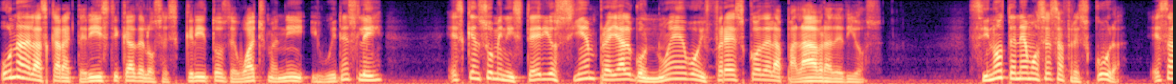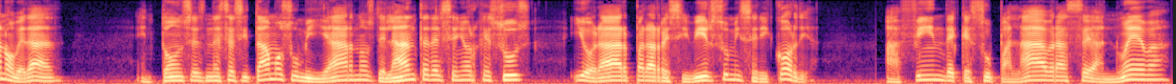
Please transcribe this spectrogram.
Una de las características de los escritos de Watchman Nee y Witness Lee es que en su ministerio siempre hay algo nuevo y fresco de la palabra de Dios. Si no tenemos esa frescura, esa novedad, entonces necesitamos humillarnos delante del Señor Jesús y orar para recibir su misericordia a fin de que su palabra sea nueva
